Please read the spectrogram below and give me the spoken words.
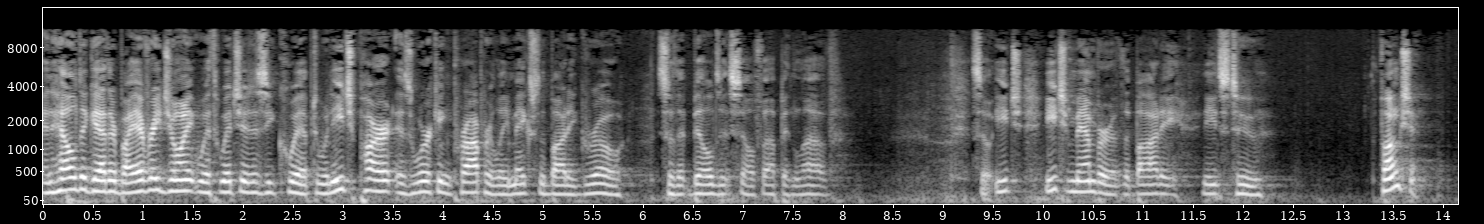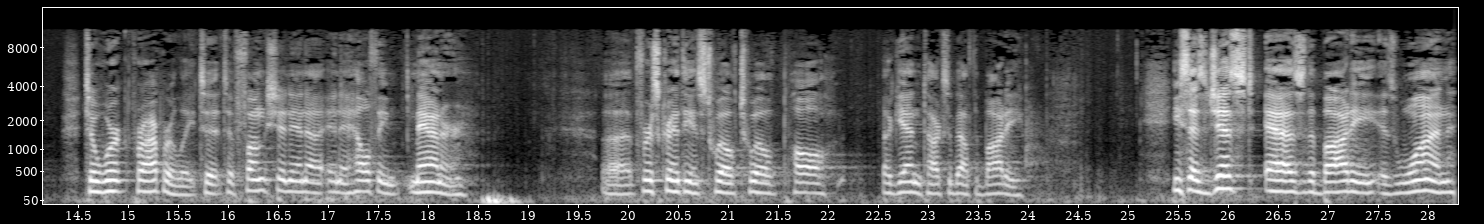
and held together by every joint with which it is equipped, when each part is working properly, makes the body grow so that it builds itself up in love. So each, each member of the body needs to function to work properly, to, to function in a, in a healthy manner. Uh, 1 Corinthians 12 12, Paul again talks about the body. He says, just as the body is one,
